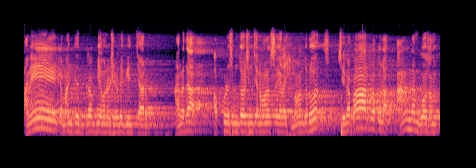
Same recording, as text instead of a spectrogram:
అనేక మంచి ద్రవ్యమును శివుడికి ఇచ్చారు. అరద అప్పుడు సంతోషించిన మనస్సు గల హిమవంతుడు శివపార్వతుల ఆనందం కోసం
